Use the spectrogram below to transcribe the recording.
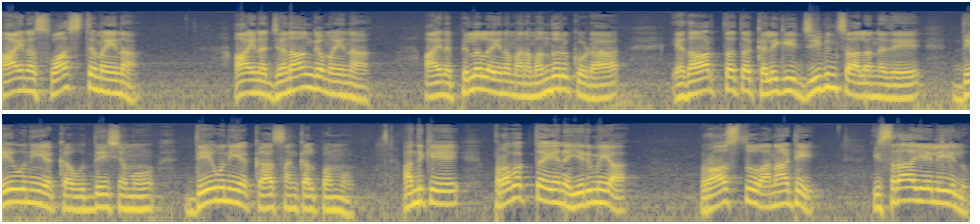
ఆయన స్వాస్థ్యమైన ఆయన జనాంగమైన ఆయన పిల్లలైన మనమందరూ కూడా యథార్థత కలిగి జీవించాలన్నదే దేవుని యొక్క ఉద్దేశము దేవుని యొక్క సంకల్పము. అందుకే ప్రవక్త అయిన ఇర్మియా వ్రాస్తూ ఆనాటి ఇస్రాయేలీలు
